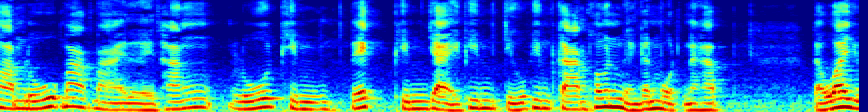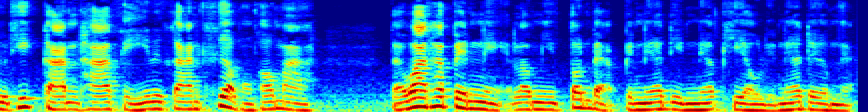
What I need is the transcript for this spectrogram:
ความรู้มากมายเลย ทั้งรู้พิมพ์เล็กพิมพ์ใหญ่พิมพ์จิ๋วพิมพ์กลางเพราะมันเหมือนกันหมดนะครับ แต่ว่าอยู่ที่การทาสีหรือการเคลือบของเขามา แต่ว่าถ้าเป็นเนี่ยเรามีต้นแบบเป็นเนื้อดินเนื้อเพียวหรือเนื้อเดิมเนี่ย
